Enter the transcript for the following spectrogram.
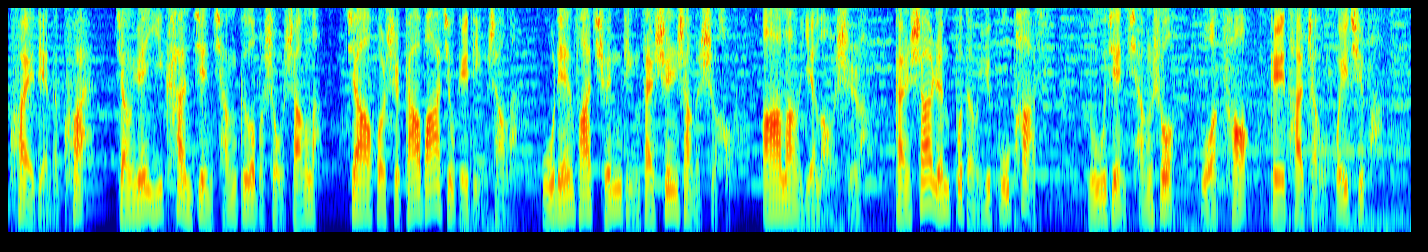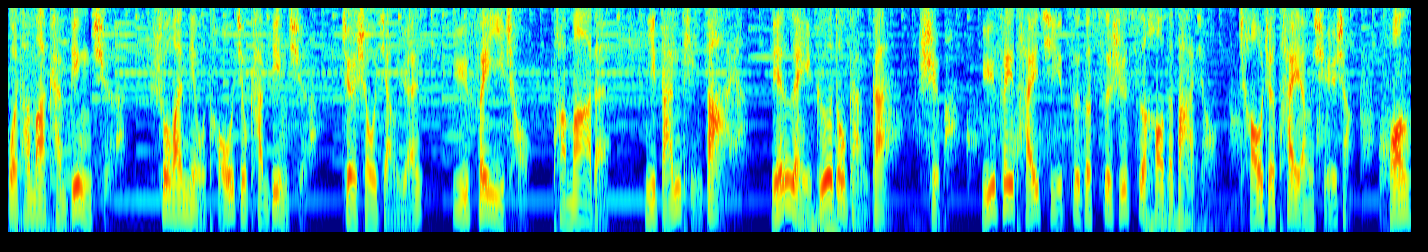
快点的快！蒋元一看见强胳膊受伤了，家伙是嘎巴就给顶上了，五连发全顶在身上的时候，阿浪也老实了。敢杀人不等于不怕死。卢建强说：“我操，给他整回去吧，我他妈看病去了。”说完扭头就看病去了。这时候蒋元、于飞一瞅，他妈的，你胆挺大呀，连磊哥都敢干。是吧？于飞抬起自个四十四号的大脚，朝着太阳穴上，哐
